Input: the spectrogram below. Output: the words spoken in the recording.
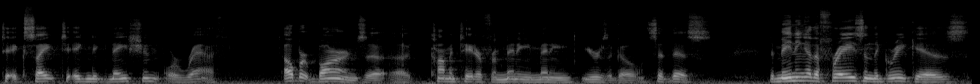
to excite to indignation or wrath. Albert Barnes, a, a, commentator from many, many years ago, said this The meaning of the phrase in the Greek is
